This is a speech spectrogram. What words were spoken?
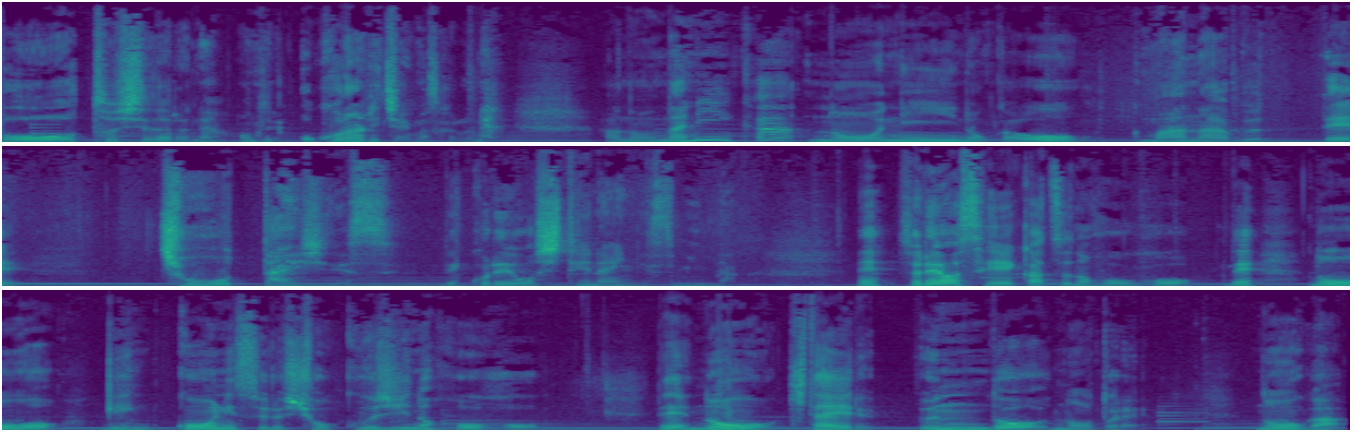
ぼーっとしてたらね本当に怒られちゃいますからね。あの何が脳にいいのかを学ぶって超大事です。でこれをしてないんですみんな。ね、それは生活の方法。で脳を健康にする食事の方法。で脳を鍛える。運動脳トレ。脳が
